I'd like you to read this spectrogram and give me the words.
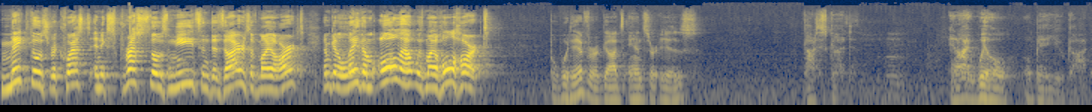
make those requests and express those needs and desires of my heart. I'm going to lay them all out with my whole heart. But whatever God's answer is, God is good. And I will obey you, God.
